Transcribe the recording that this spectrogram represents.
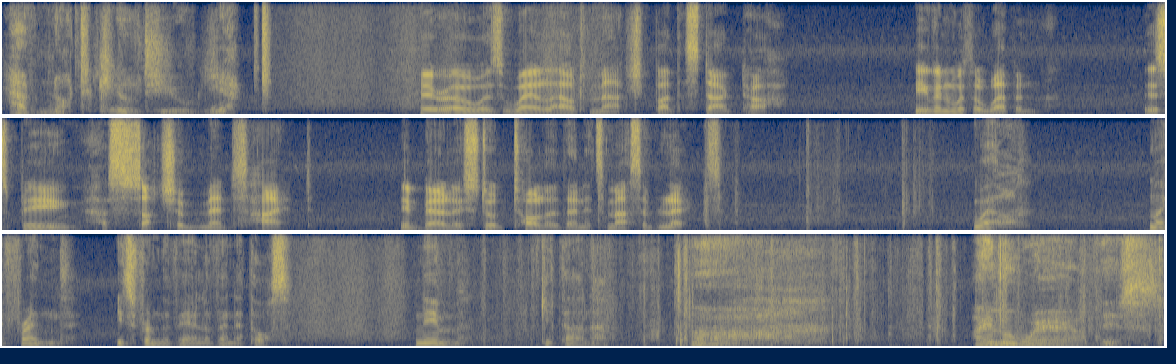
have not killed you yet. Hero was well outmatched by the Stagtar. Even with a weapon, this being has such immense height. It barely stood taller than its massive legs. Well, my friend is from the Vale of Venethos. Nim Gitana. Ah. I am aware of this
